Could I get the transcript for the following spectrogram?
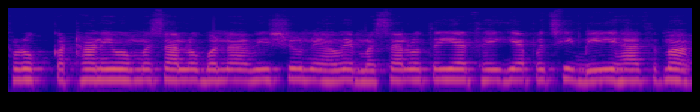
થોડોક કઠણ એવો મસાલો બનાવીશું ને હવે મસાલો તૈયાર થઈ ગયા પછી બે હાથમાં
